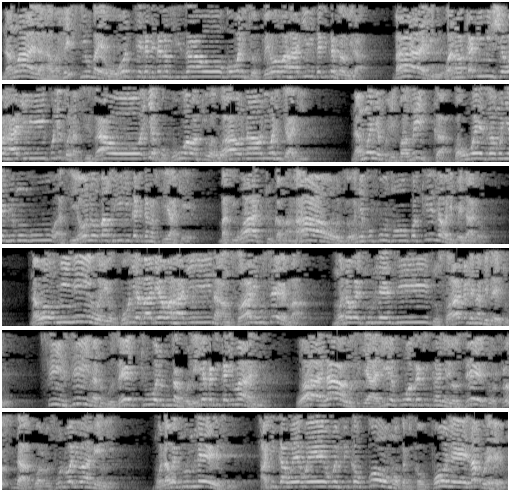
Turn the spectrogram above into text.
na wala hawahisi ubaya wowote katika nafsi zao kwa walichopewa wahajiri katika zawira bali wanawakadimisha wahajiri kuliko nafsi zao ijapokuwa wakiwa wao nao ni wahitaji na mwenye kuhifadhika kwa uwezo wa mwenyezi mungu asione ubahili katika nafsi yake basi watu kama hao ndio wenye kufudhu kwa kila walipendalo. Na waumini waliokuja baada ya wahajiri na ansari husema mola wetu mlezi tusamehe dhambi zetu. Sisi na ndugu zetu walitutangulia katika imani. Wala usijalie kuwa katika nyoyo zetu husda kwa rusulu walioamini. Mola wetu mlezi hakika wewe umefika ukomo katika upole na kurehemu.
